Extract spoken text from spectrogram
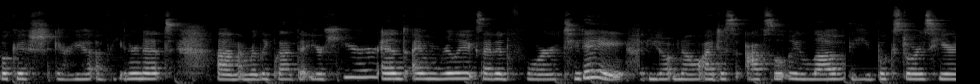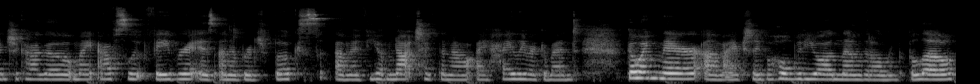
bookish area of the internet. Um, I'm really glad that you're here and I'm really excited for today. If you don't know, I just absolutely love the bookstores here in Chicago. My absolute favorite is Unabridged Books. Um, if you have not checked them out, I highly recommend going there. Um, I actually have a whole video on them that I'll link below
